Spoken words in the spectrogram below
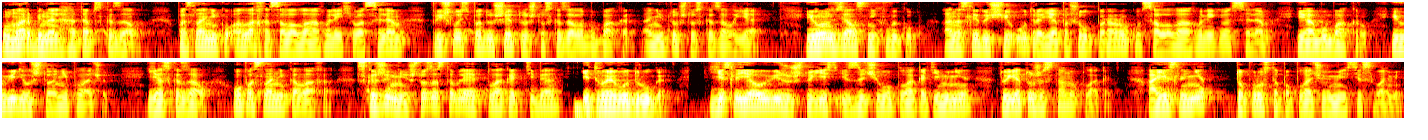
Умар бин Аль-Хаттаб сказал – Посланнику Аллаха, салаллаху алейхи вассалям, пришлось по душе то, что сказал Абу Бакр, а не то, что сказал я. И он взял с них выкуп. А на следующее утро я пошел к пророку, салаллаху алейхи вассалям, и Абу Бакру, и увидел, что они плачут. Я сказал, о посланник Аллаха, скажи мне, что заставляет плакать тебя и твоего друга? Если я увижу, что есть из-за чего плакать и мне, то я тоже стану плакать. А если нет, то просто поплачу вместе с вами.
